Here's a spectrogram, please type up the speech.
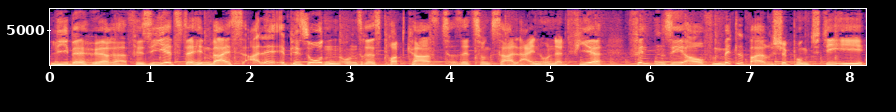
Liebe Hörer, für Sie jetzt der Hinweis, alle Episoden unseres Podcasts Sitzungssaal 104 finden Sie auf mittelbayerische.de,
